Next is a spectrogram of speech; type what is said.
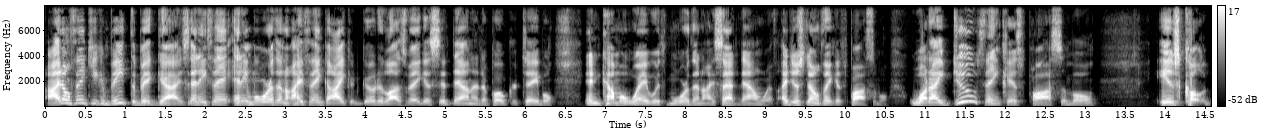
I don't think you can beat the big guys anything any more than I think I could go to Las Vegas, sit down at a poker table, and come away with more than I sat down with. I just don't think it's possible. What I do think is possible is co-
